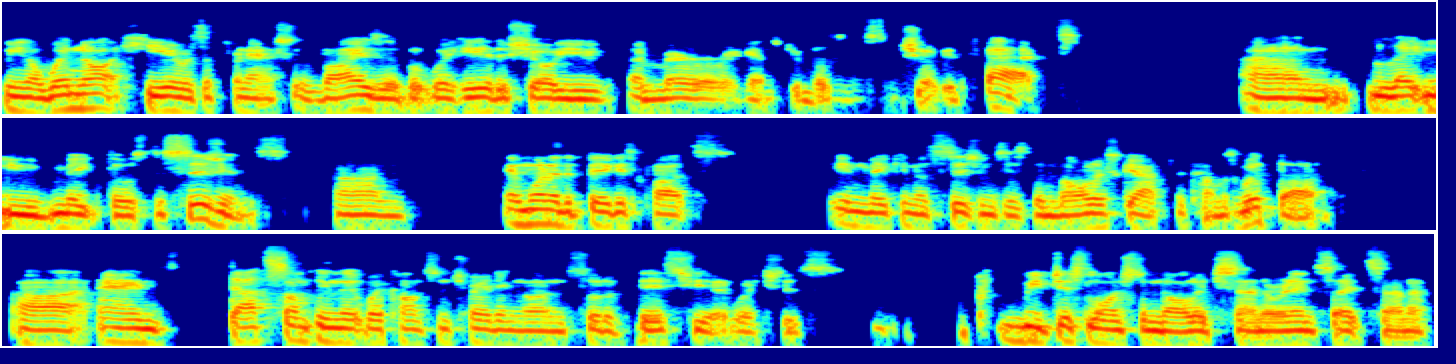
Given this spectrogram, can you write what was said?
you know, we're not here as a financial advisor, but we're here to show you a mirror against your business and show you the facts and let you make those decisions. Um, and one of the biggest parts in making those decisions is the knowledge gap that comes with that. Uh, and that's something that we're concentrating on sort of this year, which is we've just launched a knowledge center, an insight center,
